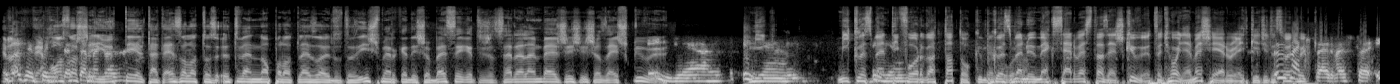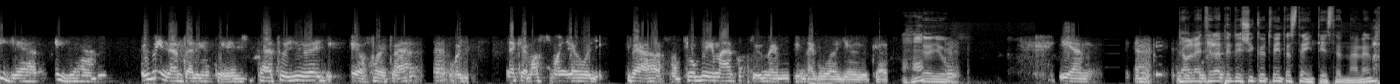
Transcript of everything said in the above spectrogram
De, de könnyítette haza se az- jöttél, tehát ez alatt az 50 nap alatt lezajlott az ismerkedés, a beszélgetés, a szerelembeesés és az esküvő? Igen, igen. Miközben ti Igen. forgattatok? Közben ő megszervezte az esküvőt? Vagy hogy? Hát Mesélj erről egy kicsit. Ez Ő hogy, hogy... megszervezte, igen, igen. Ő mindent elintéz. Tehát, hogy ő egy olyan fajta ember, hogy nekem azt mondja, hogy kreálhatnak problémákat, ő meg mindig megoldja őket. Aha. Ja, jó. Ilyen. De a letelepedési kötvényt azt te intézted már, nem?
